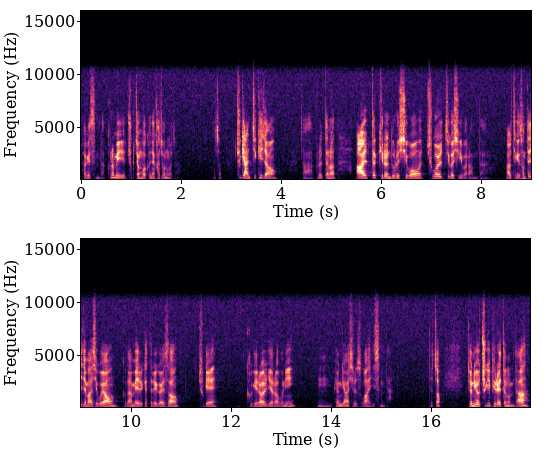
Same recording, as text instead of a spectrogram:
하겠습니다. 그러면 축 정보가 그냥 가져오는 거죠. 그렇죠? 축이 안 찍히죠? 자 그럴 때는 Alt 키를 누르시고 축을 찍으시기 바랍니다. Alt 키 손 떼지 마시고요. 그 다음에 이렇게 드래그해서 축의 크기를 여러분이 음, 변경하실 수가 있습니다. 됐죠? 저는 요 축이 필요했던 겁니다.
